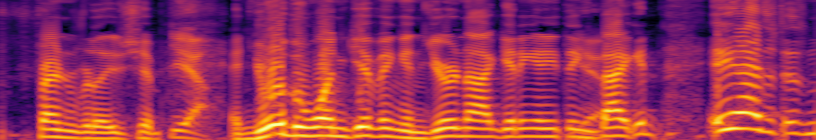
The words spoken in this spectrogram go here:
friend relationship. Yeah. And you're the one giving and you're not getting anything Yeah. back. It, it has it doesn't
